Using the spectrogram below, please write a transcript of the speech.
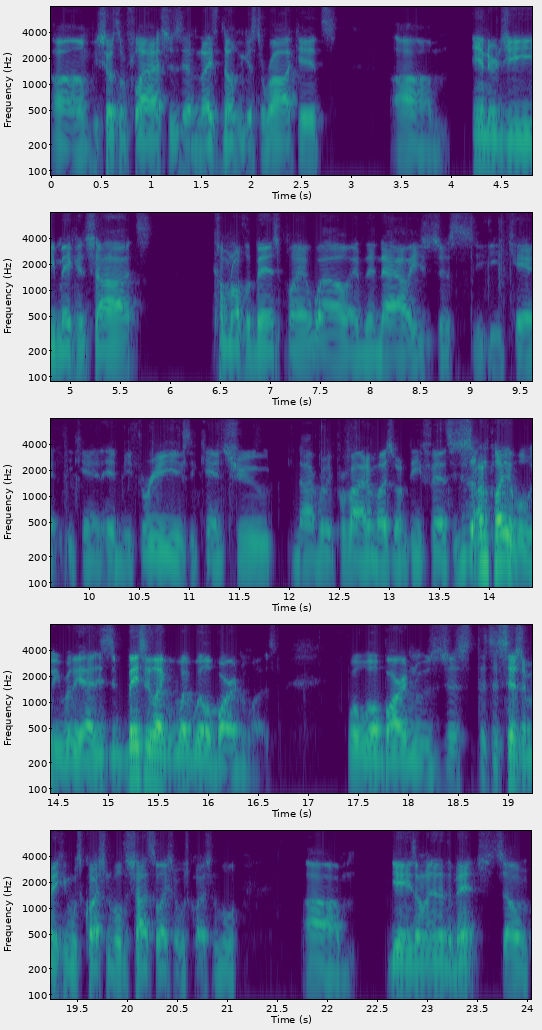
Um, he showed some flashes, had a nice dunk against the Rockets, um, energy, making shots coming off the bench playing well, and then now he's just he can't he can't hit any threes, he can't shoot, not really providing much on defense. He's just unplayable. He really has. He's basically like what Will Barton was. Well, Will Barton was just the decision making was questionable, the shot selection was questionable. Um, yeah, he's on the end of the bench. So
